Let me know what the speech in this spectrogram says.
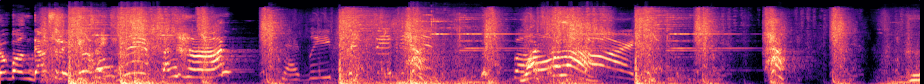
ระวังดักสเลเยอร์ให้ทีรีบสังหาร Deadly precision. What Bone pala? hard. หื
